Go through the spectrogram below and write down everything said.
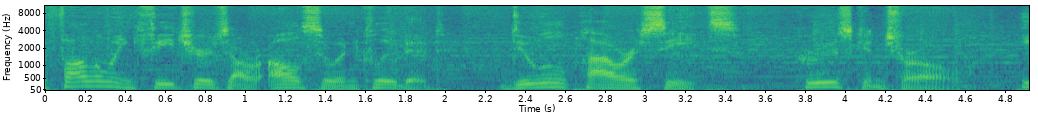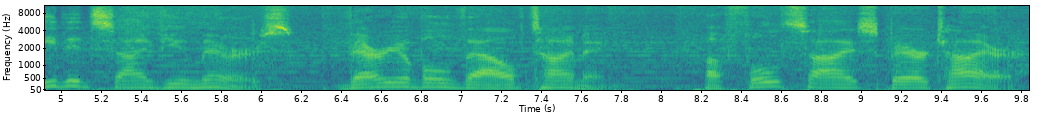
The following features are also included. Dual power seats, cruise control, heated side view mirrors, variable valve timing, a full-size spare tire,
